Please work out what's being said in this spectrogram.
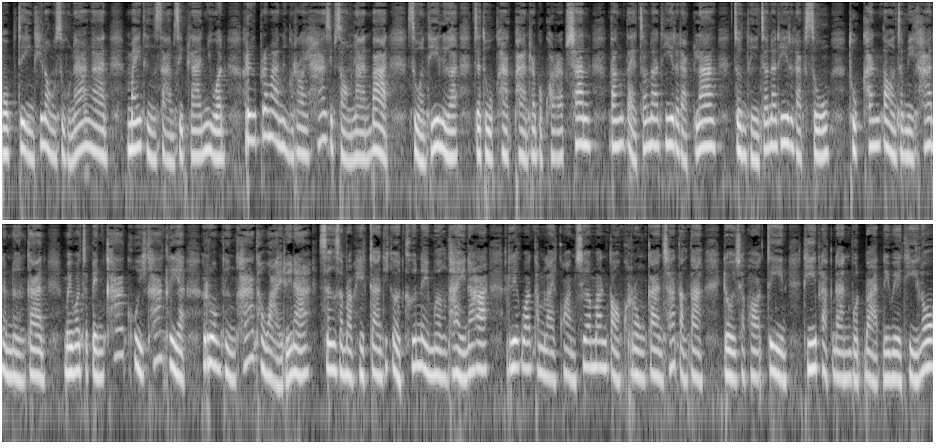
งบจริงที่ลงสู่หน้างานไม่ถึง 30 ล้านหยวน หรือประมาณ 152 ล้านบาท ส่วนที่เหลือจะถูกหักผ่านระบบคอร์รัปชันตั้งแต่เจ้าหน้าที่ระดับล่าง จนถึงเจ้าหน้าที่ระดับสูง ทุกขั้นตอนจะมีค่าดำเนินการ ไม่ว่าจะเป็นค่าคุยค่าเคลียร์รวมถึงค่าถวายด้วยนะ ซึ่งสำหรับเหตุการณ์ที่เกิดขึ้นในเมืองไทยนะคะ เรียกว่าทำลายความเชื่อมั่นต่อโครงการชาติต่างๆ โดยเฉพาะจีนที่ผลักดันบทบาทในเวทีโลก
